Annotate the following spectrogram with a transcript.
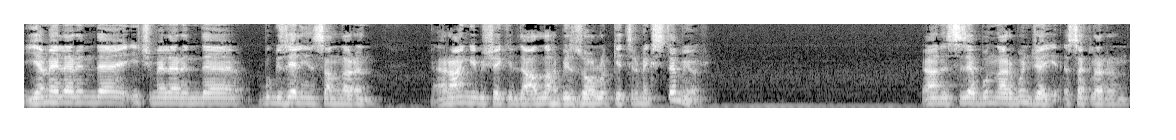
yemelerinde, içmelerinde bu güzel insanların herhangi bir şekilde Allah bir zorluk getirmek istemiyor. Yani size bunlar bunca yasakların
